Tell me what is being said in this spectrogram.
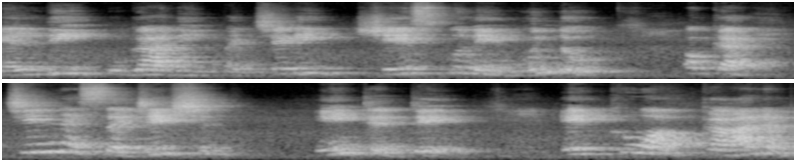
హెల్దీ ఉగాది పచ్చడి చేసుకునే ముందు ఒక చిన్న సజెషన్ ఏంటంటే ఎక్కువ కారం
